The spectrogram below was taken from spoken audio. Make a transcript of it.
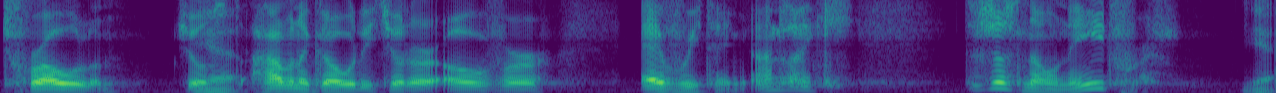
trolling, just Yeah. having a go at each other over everything, and like, there's just no need for it. Yeah.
